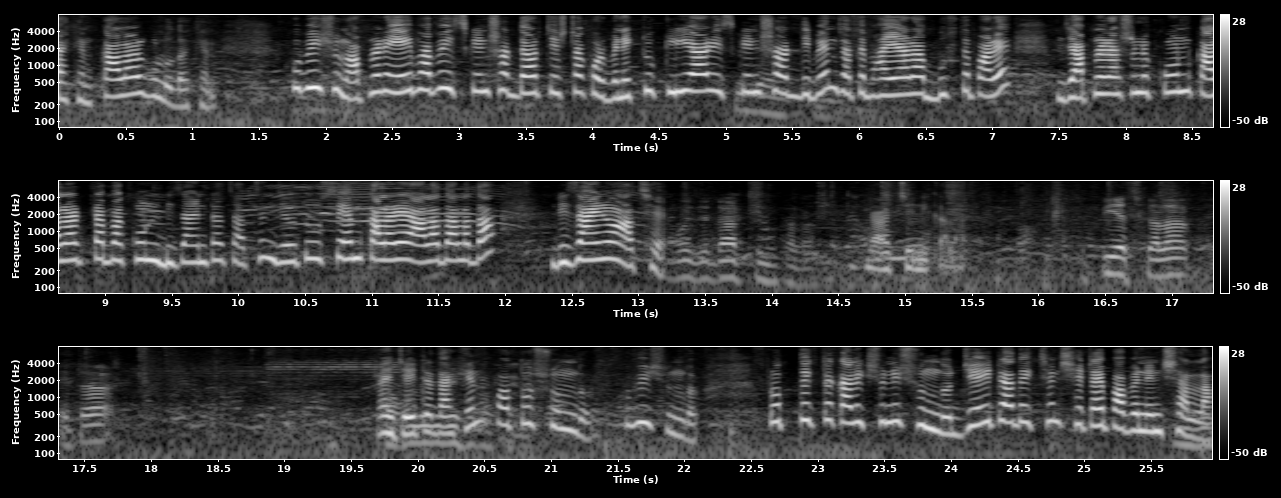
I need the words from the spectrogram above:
দেখেন কালারগুলো দেখেন খুবই সুন্দর। আপনারা এইভাবে স্ক্রিনশট দেওয়ার চেষ্টা করবেন একটু ক্লিয়ার স্ক্রিনশট দিবেন যাতে ভাইয়ারা বুঝতে পারে যে আপনারা আসলে কোন কালারটা বা কোন ডিজাইনটা চাচ্ছেন। যেহেতু সেম কালারের আলাদা আলাদা ডিজাইনও আছে। ওই যে ডার্ক পিঙ্ক কালার দারচিনি কালার পিএস কালার এটা এই যে এটা দেখেন কত সুন্দর খুবই সুন্দর। প্রত্যেকটা কালেকশনই সুন্দর। যেইটা দেখছেন সেটাই পাবেন ইনশাল্লাহ।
